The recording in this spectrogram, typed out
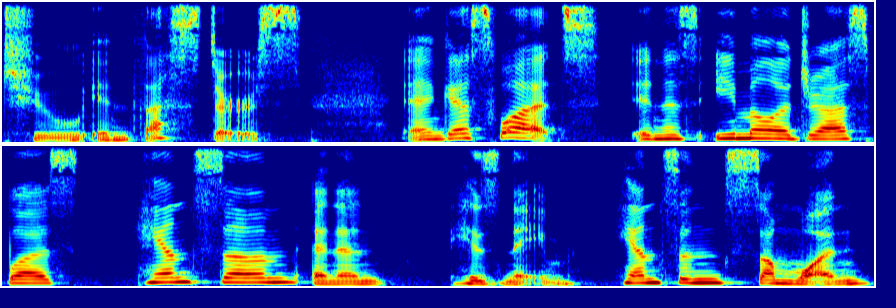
to investors. And guess what? In his email address was handsome and then his name, handsome someone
